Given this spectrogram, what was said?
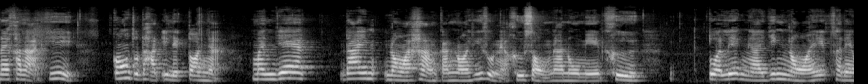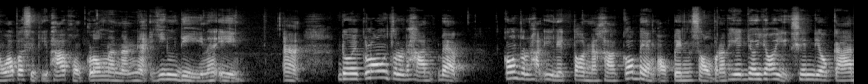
ในขณะที่กล้องจุลทรรศน์อิเล็กตรอนเนี่ย มันแยกได้น้อยห่างกันน้อยที่สุดเนี่ยคือ 2 นาโนเมตร คือตัวเลขเนี้ยยิ่งน้อยแสดงว่าประสิทธิภาพของกล้องนั้นๆเนี่ยยิ่งดีนั่นเอง อะ โดยกล้องจุลทรรศน์แบบกล้องจุลทรรศน์อิเล็กตรอนนะคะ ก็แบ่งออกเป็น 2 ประเภทย่อยๆ อีกเช่นเดียวกัน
